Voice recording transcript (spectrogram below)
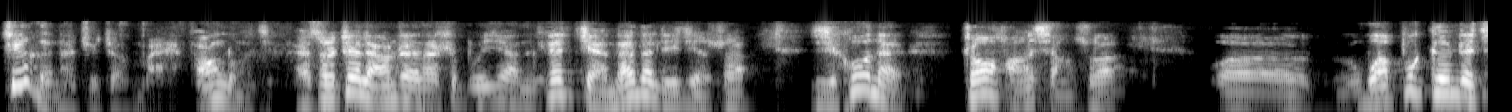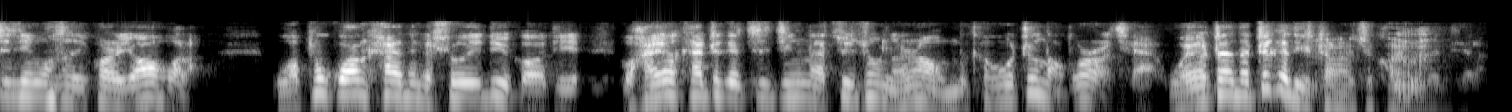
这个呢就叫买方逻辑。哎，所以这两者呢是不一样的。你看简单的理解说，以后呢招行想说，我我不跟着基金公司一块吆喝了，我不光看那个收益率高低，我还要看这个基金呢最终能让我们客户挣到多少钱，我要站在这个立场上去考虑问题了，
